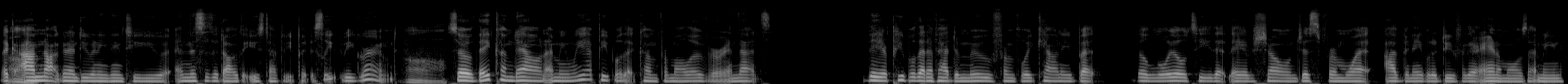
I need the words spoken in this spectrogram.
Like Oh. I'm not going to do anything to you, and this is a dog that used to have to be put to sleep to be groomed. Oh, So they come down. I mean, we have people that come from all over, and that's they are people that have had to move from Floyd County, but the loyalty that they have shown just from what I've been able to do for their animals. I mean,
